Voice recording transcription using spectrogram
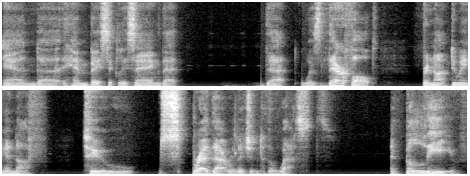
And uh, him basically saying that that was their fault for not doing enough to spread that religion to the West. I believe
